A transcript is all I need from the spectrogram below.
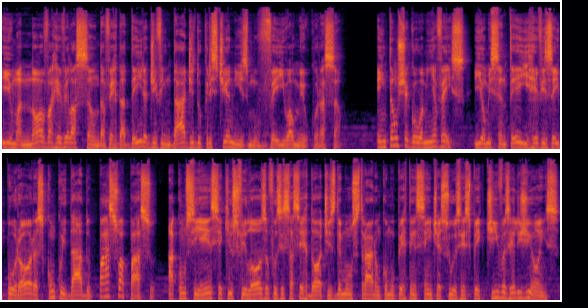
e uma nova revelação da verdadeira divindade do cristianismo veio ao meu coração. Então chegou a minha vez, e eu me sentei e revisei por horas com cuidado, passo a passo, a consciência que os filósofos e sacerdotes demonstraram como pertencente às suas respectivas religiões,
